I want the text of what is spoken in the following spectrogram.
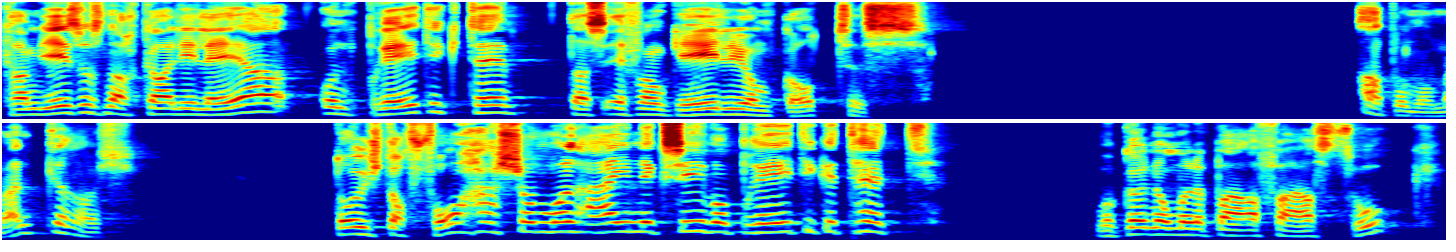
kam Jesus nach Galiläa und predigte das Evangelium Gottes. Aber Moment, Gerasch. Da ist doch vorher schon mal einer gesehen, der predigt hat. Wir gehen noch mal ein paar Vers zurück.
